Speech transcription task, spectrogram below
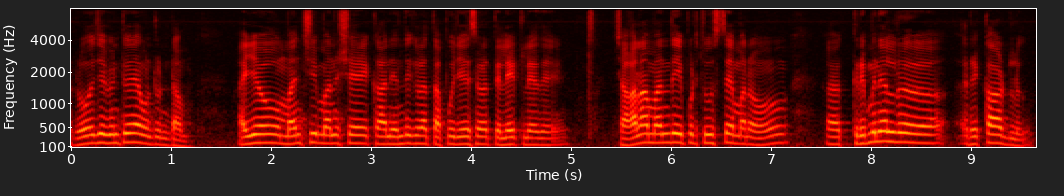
రోజు వింటూనే ఉంటుంటాం. అయ్యో మంచి మనిషే కానీ ఎందుకు ఇలా తప్పు చేశాడో తెలియట్లేదే. చాలామంది ఇప్పుడు చూస్తే మనం క్రిమినల్ రికార్డులు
